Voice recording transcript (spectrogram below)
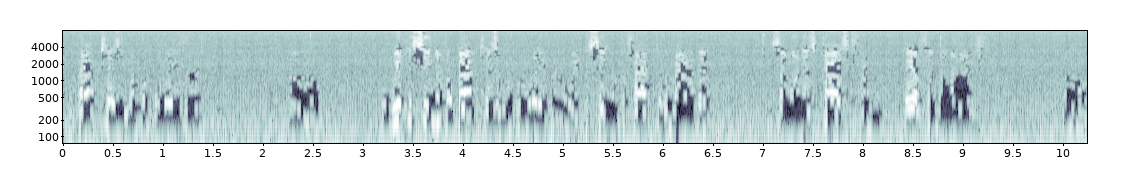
the baptism of a believer. The witnessing of a baptism of a believer, witnessing of the fact of the matter that someone has passed from death into life, uh,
